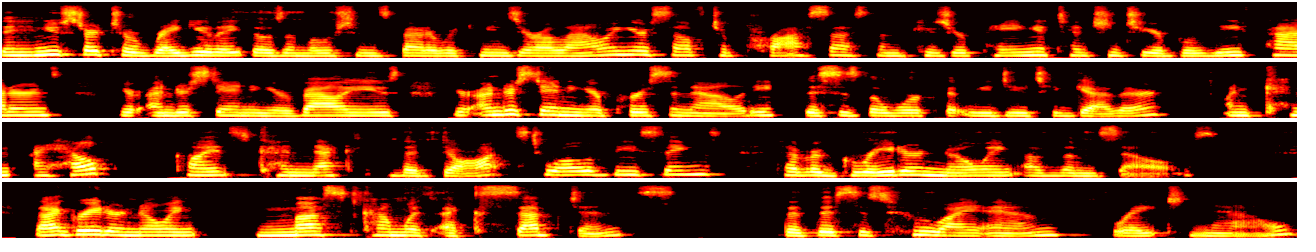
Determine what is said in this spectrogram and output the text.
then you start to regulate those emotions better, which means you're allowing yourself to process them because you're paying attention to your belief patterns, you're understanding your values, you're understanding your personality. This is the work that we do together. And I help clients connect the dots to all of these things to have a greater knowing of themselves. That greater knowing must come with acceptance that this is who I am right now.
